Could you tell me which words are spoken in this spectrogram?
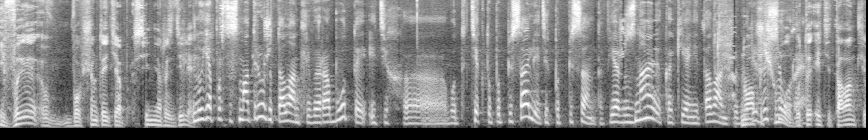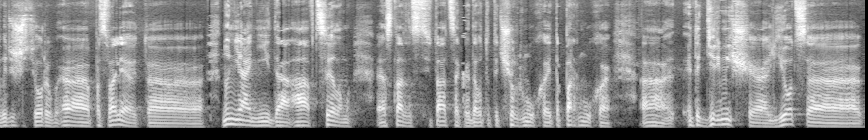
И вы, в общем-то, эти опасения разделяете. ну, я просто смотрю же талантливые работы этих, э, вот те, кто подписали этих подписантов. Я же знаю, какие они талантливые Ну а режиссеры. почему вот эти талантливые режиссеры э, позволяют, э, ну не они, да, а в целом э, складывается ситуация, когда вот эта чернуха, эта порнуха, э, это дерьмище льется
